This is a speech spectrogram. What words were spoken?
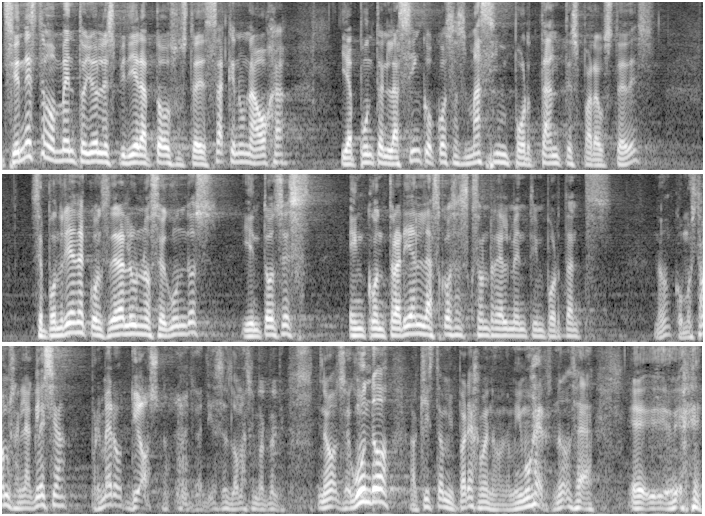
Si en este momento yo les pidiera a todos ustedes, saquen una hoja, y apunten las cinco cosas más importantes para ustedes, se pondrían a considerarle unos segundos y entonces encontrarían las cosas que son realmente importantes. ¿no? Como estamos en la iglesia, primero, Dios, Dios es lo más importante. ¿no? Segundo, aquí está mi pareja, bueno, mi mujer, ¿no? O sea, eh, eh,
